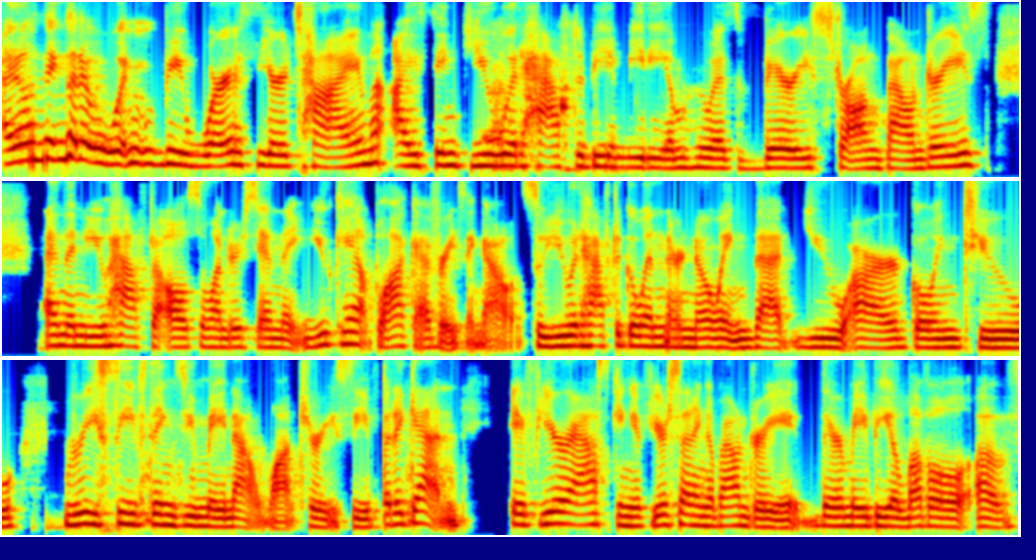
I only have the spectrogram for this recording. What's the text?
I don't think that it wouldn't be worth your time. I think you would have to be a medium who has very strong boundaries. And then you have to also understand that you can't block everything out. So you would have to go in there knowing that you are going to receive things you may not want to receive. But again, if you're asking, if you're setting a boundary, there may be a level of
